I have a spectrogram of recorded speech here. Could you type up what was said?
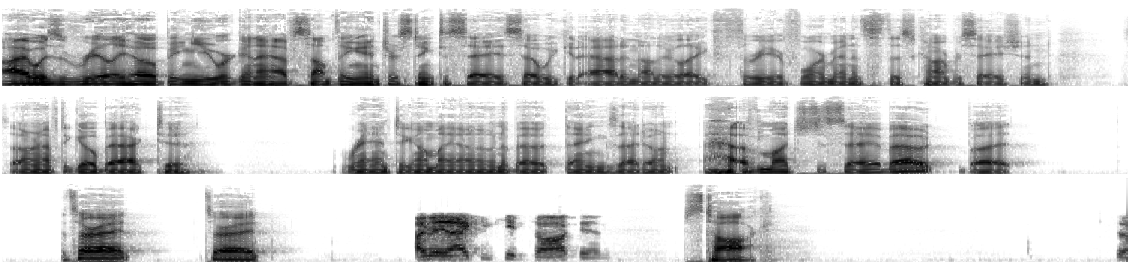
I was really hoping you were going to have something interesting to say so we could add another like three or four minutes to this conversation. So I don't have to go back to ranting on my own about things I don't have much to say about, but it's all right. It's all right. I mean, I can keep talking. Just talk. So,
